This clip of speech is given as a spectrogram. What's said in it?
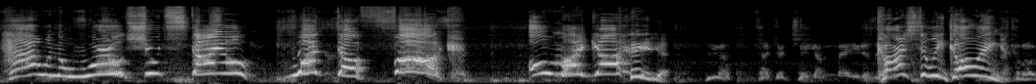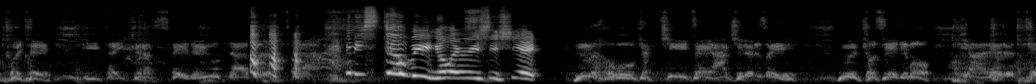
How in the world shoot style? What the fuck? Oh my god! 全く気がめいるぜ Constantly going! 仲間を超えて痛いから青年をなぶってな And he's still being hilarious as shit. 魔法が効いて呆れるぜ無個性でもやれる程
